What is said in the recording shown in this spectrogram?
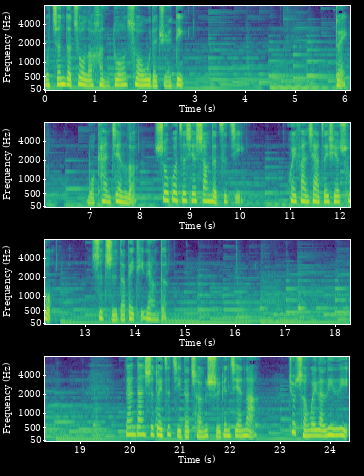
我真的做了很多错误的决定。对，我看见了受过这些伤的自己，会犯下这些错，是值得被体谅的。单单是对自己的诚实跟接纳，就成为了丽丽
